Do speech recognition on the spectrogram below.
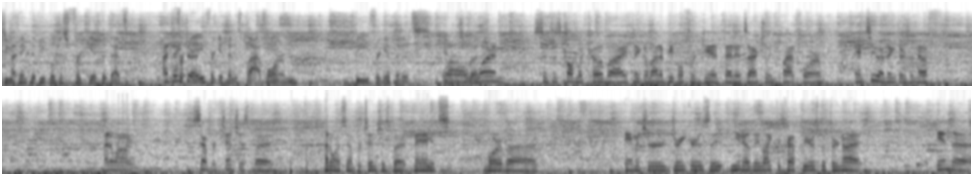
do you I- think that people just forget that that's I think for a forget that it's platform, b forget that it's Anheuser Well, Busch. Since it's called Lacoba, I think a lot of people forget that it's actually platform. And two, I think there's enough. I don't want to sound pretentious, but I don't want to sound pretentious, but maybe it's more of a amateur drinkers. They, you know, they like the craft beers, but they're not in the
